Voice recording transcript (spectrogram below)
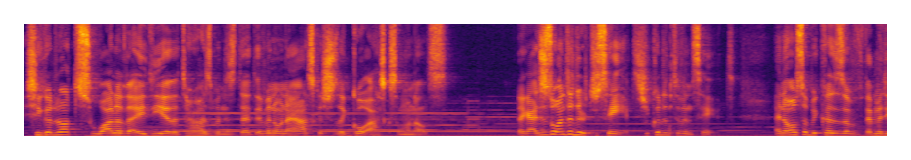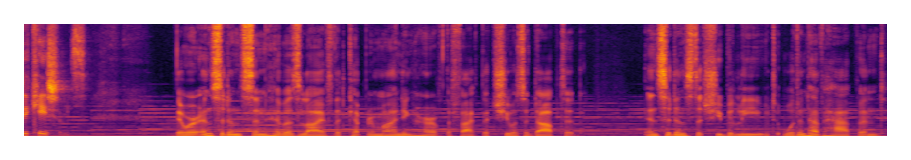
She could not swallow the idea that her husband is dead. Even when I asked her, she's like, go ask someone else. Like I just wanted her to say it. She couldn't even say it. And also because of the medications. There were incidents in Hiba's life that kept reminding her of the fact that she was adopted. Incidents that she believed wouldn't have happened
